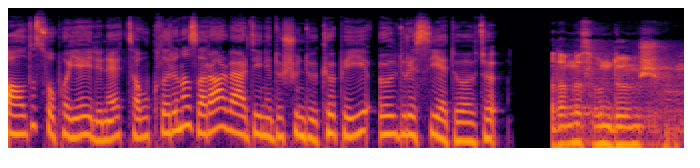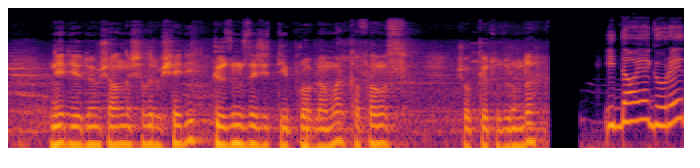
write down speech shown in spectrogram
Aldı sopayı eline tavuklarına zarar verdiğini düşündüğü köpeği öldüresiye dövdü. Adam nasıl bunu dövmüş, ne diye dövmüş anlaşılır bir şey değil. Gözümüzde ciddi problem var. Kafamız çok kötü durumda. İddiaya göre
